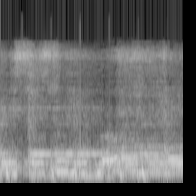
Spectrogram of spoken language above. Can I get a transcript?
success we have both.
